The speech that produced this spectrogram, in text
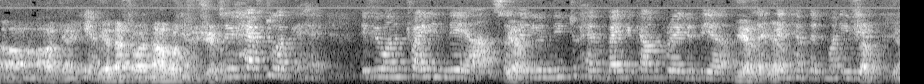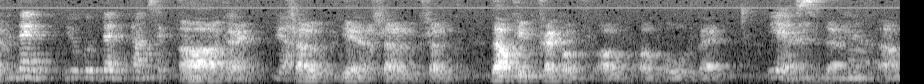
Ah, okay, Yeah. yeah, that's what, now I wasn't Yeah. sure. So you have to, uh, if you want to trade in there, so Yeah. then you need to have bank account created there. Yeah, and yeah. then have that money there. So, yeah. And then you could then transact. from- Ah, okay. Yeah. So, yeah, so, so they'll keep track of, of, of all of that. Yes. And, um, um,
